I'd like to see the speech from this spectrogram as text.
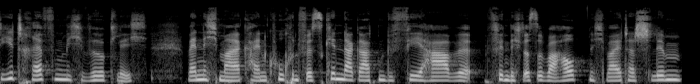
die treffen mich wirklich. Wenn ich mal keinen Kuchen fürs Kindergartenbuffet habe, finde ich das überhaupt nicht weiter schlimm.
